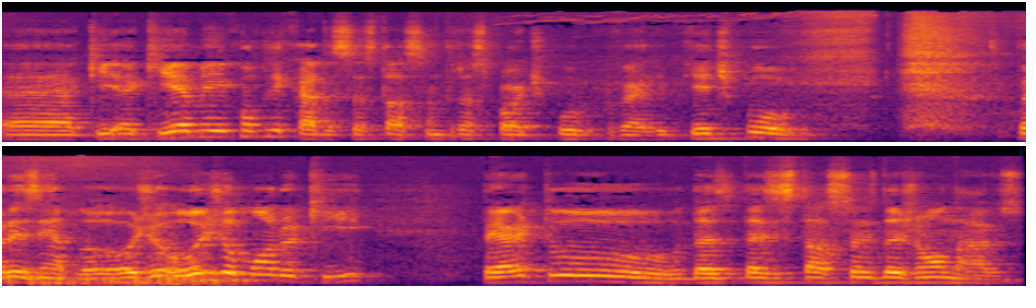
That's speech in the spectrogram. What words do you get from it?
É, aqui, aqui é meio complicado essa situação de transporte público, velho. Porque, tipo, por exemplo, hoje, hoje eu moro aqui perto das, das estações da João Naves.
